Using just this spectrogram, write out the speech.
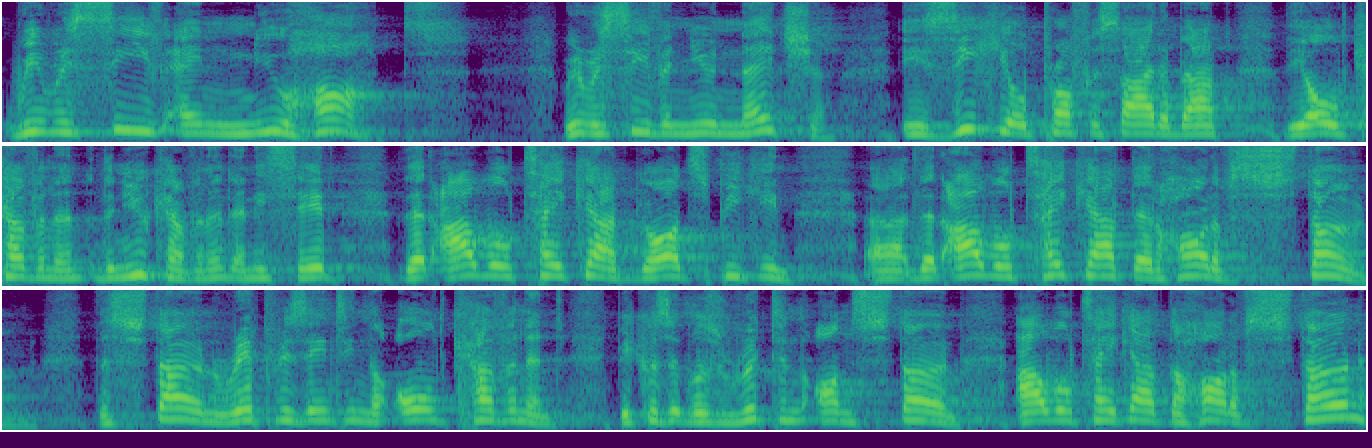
we receive a new heart, we receive a new nature. Ezekiel prophesied about the old covenant, the new covenant, and he said that I will take out, God speaking, uh, that I will take out that heart of stone the stone representing the old covenant because it was written on stone. I will take out the heart of stone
